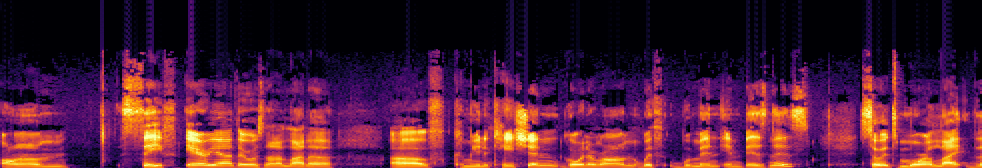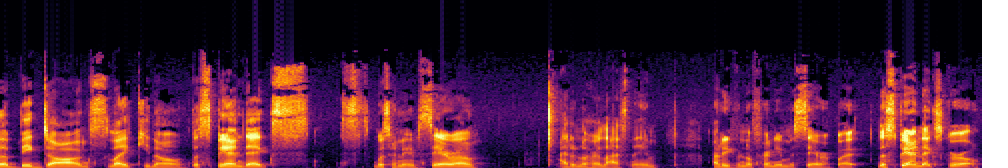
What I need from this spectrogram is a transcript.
um safe area. There was not a lot of of communication going around with women in business. So it's more like the big dogs, like, you know, the spandex, what's her name? Sarah. I don't know her last name. I don't even know if her name is Sarah, but the spandex girl,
